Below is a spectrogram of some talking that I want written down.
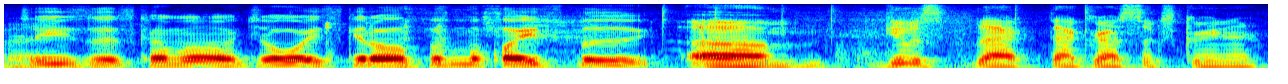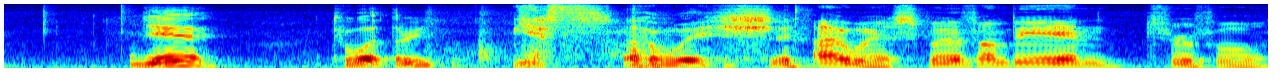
Right? Jesus, come on, Joyce, get off of my Facebook. Um, give us that. That grass looks greener. Yeah. To what three? Yes, I wish. I wish, but if I'm being truthful,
